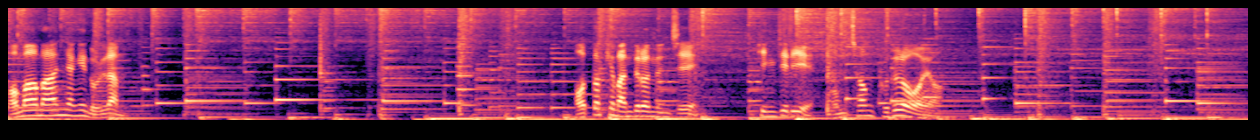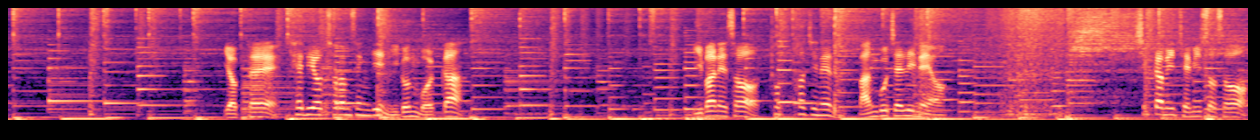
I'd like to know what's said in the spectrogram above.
어마어마한 양의 놀람. 어떻게 만들었는지 빙질이 엄청 부드러워요. 옆에 테리어처럼 생긴 이건 뭘까? 입안에서 톡 터지는 망고 젤리네요. 식감이 재밌어서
